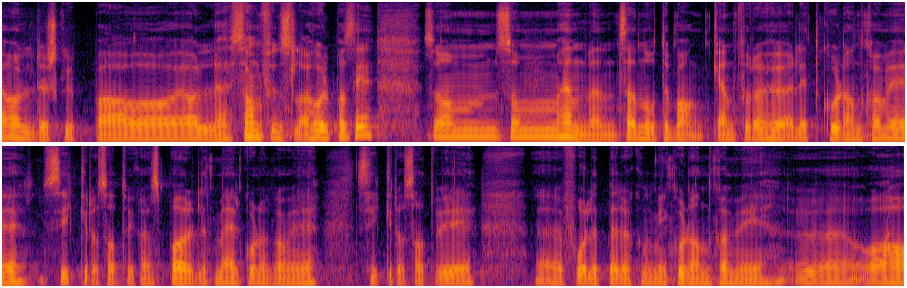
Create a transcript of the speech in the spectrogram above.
aldersgrupper og i alle samfunnslag holdt på å si, som, som, henvender seg nå til banken for å høre litt hvordan kan vi sikre oss at vi kan spare litt mer, hvordan kan vi sikre oss at vi uh, får litt bedre økonomi, hvordan kan vi uh, ha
